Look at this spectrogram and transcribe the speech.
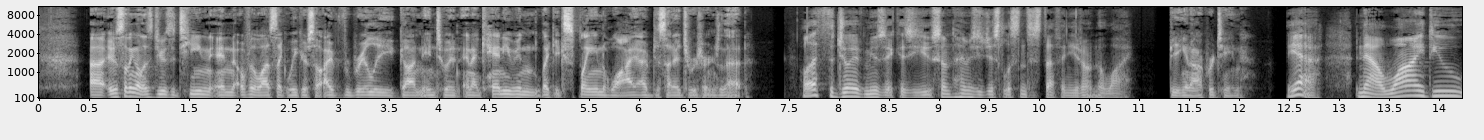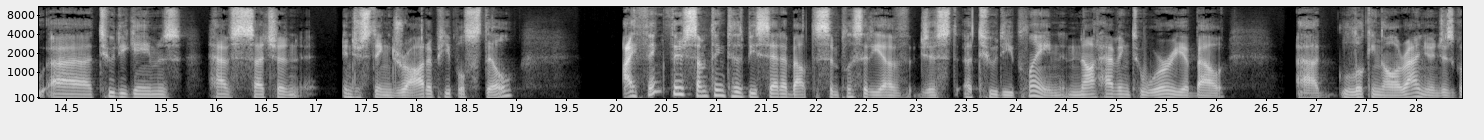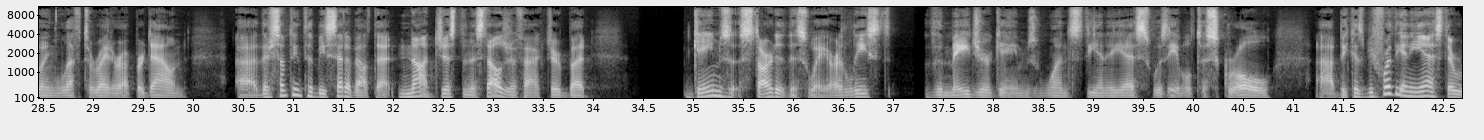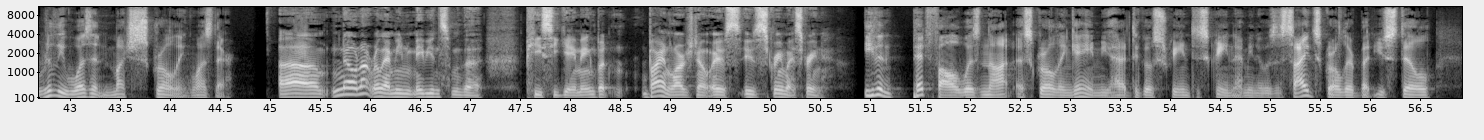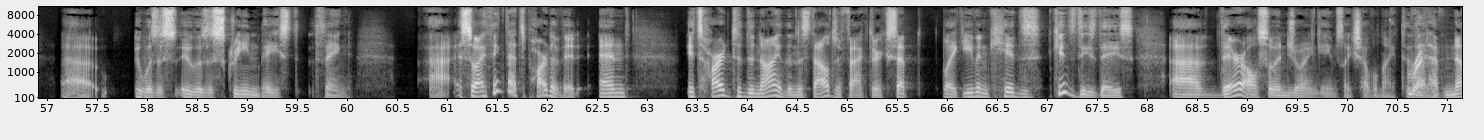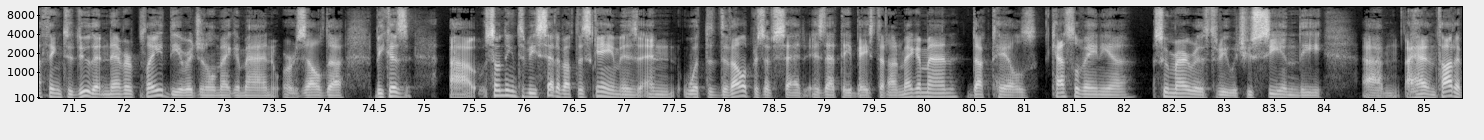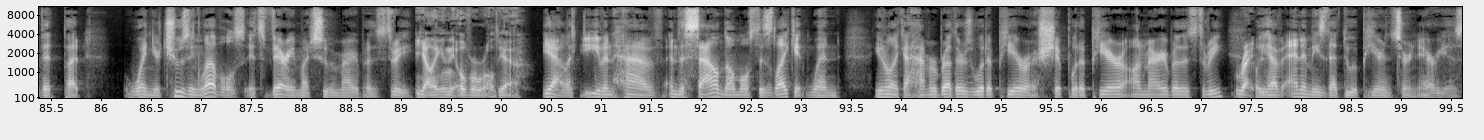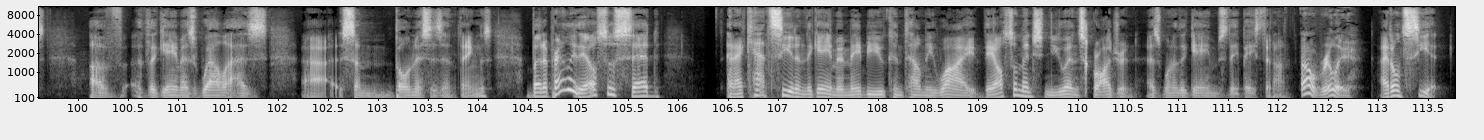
uh, it was something I listened to as a teen, and over the last like week or so, I've really gotten into it, and I can't even like explain why I've decided to return to that. Well, that's the joy of music is you sometimes you just listen to stuff and you don't know why. Being an awkward teen. Yeah. Now, why do uh, 2D games have such an interesting draw to people still? I think there's something to be said about the simplicity of just a 2D plane, not having to worry about uh, looking all around you and just going left to right or up or down. Uh, there's something to be said about that. Not just the nostalgia factor, but games started this way, or at least the major games once the NES was able to scroll. Uh, because before the NES, there really wasn't much scrolling, was there? Um, no, not really. I mean, maybe in some of the PC gaming, but by and large, no. It was it was screen by screen. Even Pitfall was not a scrolling game. You had to go screen to screen. I mean, it was a side scroller, but you still uh, it was a it was a screen based thing. Uh, so I think that's part of it, and it's hard to deny the nostalgia factor. Except like even kids kids these days, uh, they're also enjoying games like Shovel Knight Right. that have nothing to do that never played the original Mega Man or Zelda because. Uh, something to be said about this game is, and what the developers have said is that they based it on Mega Man, DuckTales, Castlevania, Super Mario Bros. 3, which you see in the. Um, I hadn't thought of it, but when you're choosing levels, it's very much Super Mario Brothers 3. Yeah, like in the overworld. Yeah, Yeah, like you even have, and the sound almost is like it when, you know, like a Hammer Brothers would appear or a ship would appear on Mario Brothers 3. Right. Well, you have enemies that do appear in certain areas of the game as well as uh, some bonuses and things. But apparently they also said, and I can't see it in the game, and maybe you can tell me why, they also mentioned UN Squadron as one of the games they based it on. Oh, really? I don't see it.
